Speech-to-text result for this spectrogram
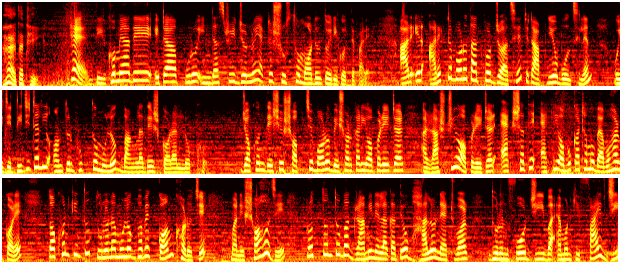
হ্যাঁ তা ঠিক। হ্যাঁ দীর্ঘমেয়াদে এটা পুরো ইন্ডাস্ট্রির জন্যই একটা সুস্থ মডেল তৈরি করতে পারে। আর এর আরেকটা বড় তাৎপর্য আছে, যেটা আপনিও বলছিলেন, ওই যে ডিজিটালি অন্তর্ভুক্তমূলক বাংলাদেশ গড়ার লক্ষ্য। যখন দেশের সবচেয়ে বড় বেসরকারি অপারেটর আর রাষ্ট্রীয় অপারেটর একসাথে একই অবকাঠামো ব্যবহার করে, তখন কিন্তু তুলনামূলকভাবে কম খরচে মানে সহজে প্রত্যন্ত বা গ্রামীণ এলাকাতেও ভালো নেটওয়ার্ক ধরুন ফোর জি বা এমনকি ফাইভ জি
